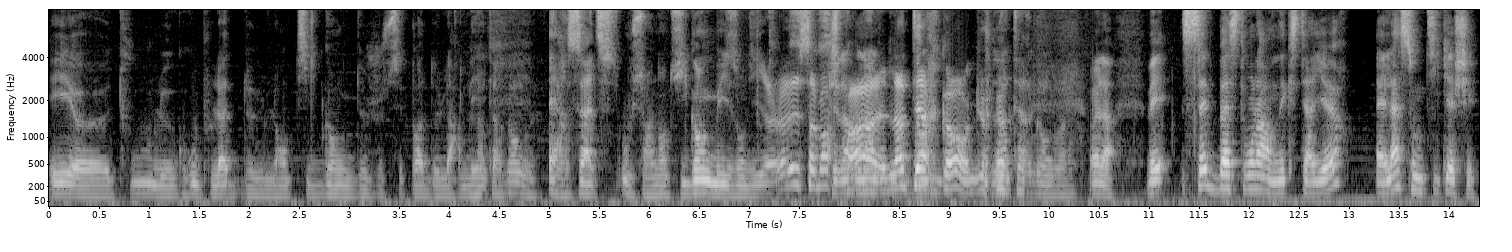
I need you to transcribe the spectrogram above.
et euh, tout le groupe là de l'anti-gang de, je sais pas, de l'armée L'intergang, ouais. Ersatz, ou c'est un anti-gang, mais ils ont dit Euh, ça marche pas, l'intergang. L'intergang, voilà. Voilà. Mais cette baston-là en extérieur, elle a son petit cachet.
